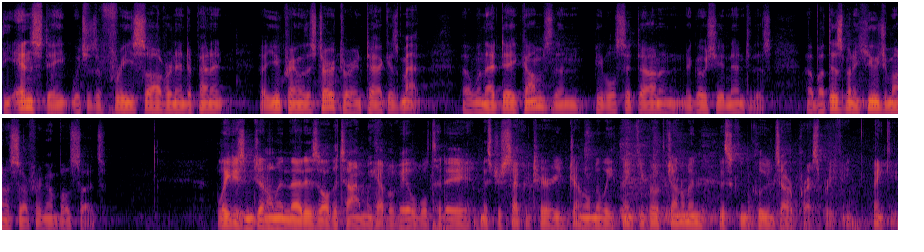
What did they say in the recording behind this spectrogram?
the end state, which is a free, sovereign, independent Ukraine with its territory intact, is met. Uh, when that day comes, then people sit down and negotiate an end to this. Uh, but there's been a huge amount of suffering on both sides. Ladies and gentlemen, that is all the time we have available today. Mr. Secretary, General Milley, thank you both gentlemen. This concludes our press briefing. Thank you.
